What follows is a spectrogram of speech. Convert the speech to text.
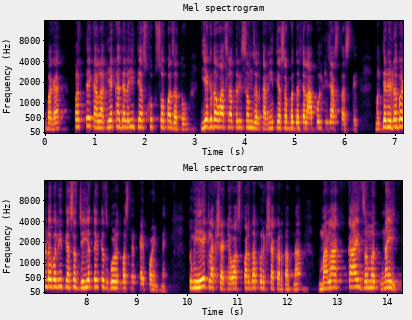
बघा प्रत्येकाला एखाद्याला इतिहास खूप सोपा जातो. एकदा वाचला तरी समजेल कारण इतिहासाबद्दल त्याला आपुलकी जास्त असते. मग त्याने डबल डबल इतिहासात जे येतं तेच गोळत बसण्यात काही पॉईंट नाही. तुम्ही एक लक्षात ठेवा स्पर्धा परीक्षा करतात ना. मला काय जमत नाही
